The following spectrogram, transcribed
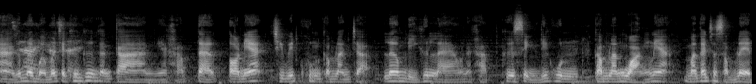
อ่าก็เหมือนมันจะขึ้นขึ้นๆกลางๆเนี่ยครับแต่ตอนเนี้ยชีวิตคุณกำลังจะเริ่มดีขึ้นแล้วนะครับคือสิ่งที่คุณกำลังหวังเนี่ยมันก็จะสำเร็จ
